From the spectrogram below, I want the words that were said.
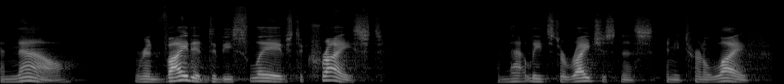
And now, we're invited to be slaves to Christ. and that leads to righteousness and eternal life.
